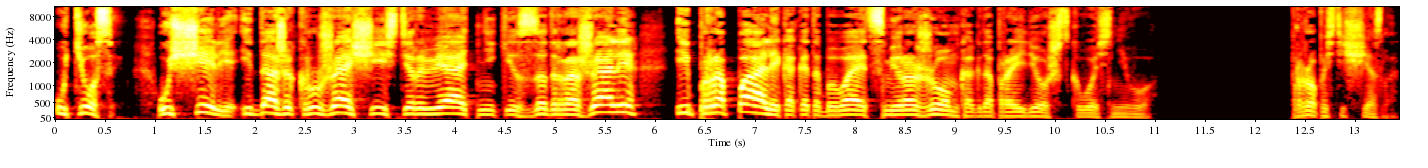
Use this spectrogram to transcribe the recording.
Утесы ущелья и даже кружащие стервятники задрожали и пропали, как это бывает с миражом, когда пройдешь сквозь него. Пропасть исчезла,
